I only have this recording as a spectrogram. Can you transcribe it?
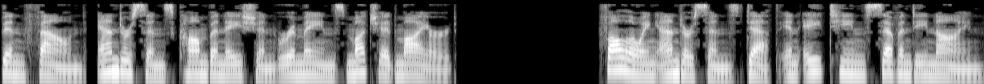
been found, Anderssen's combination remains much admired. Following Anderssen's death in 1879,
